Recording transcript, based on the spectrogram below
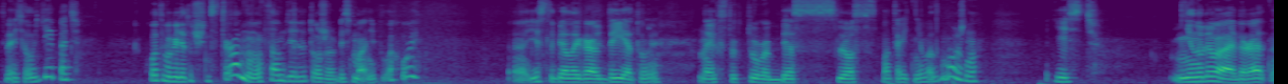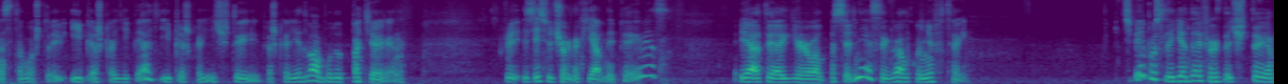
ответил e5. Ход выглядит очень странно, но на самом деле тоже весьма неплохой. Э, если белые играют d, то на их структуру без слез смотреть невозможно. Есть не нулевая вероятность того, что и пешка e5, и пешка e4, и пешка e2 будут потеряны. Здесь у черных явный перевес. Я отреагировал посильнее, сыграл конь f3. Теперь после ЕД ферзь d4,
